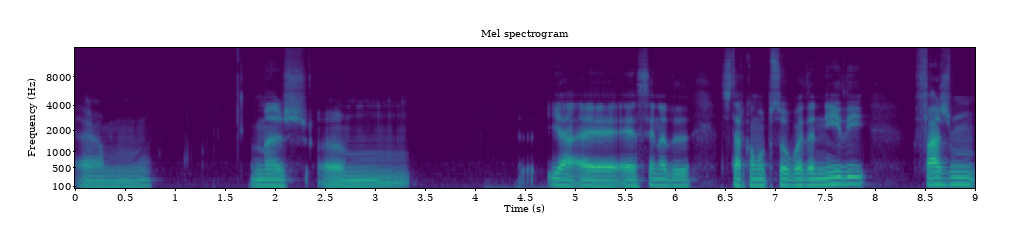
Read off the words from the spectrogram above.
Um, mas. Um, yeah, é, é, a cena de, de, estar com uma pessoa boa da needy faz-me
